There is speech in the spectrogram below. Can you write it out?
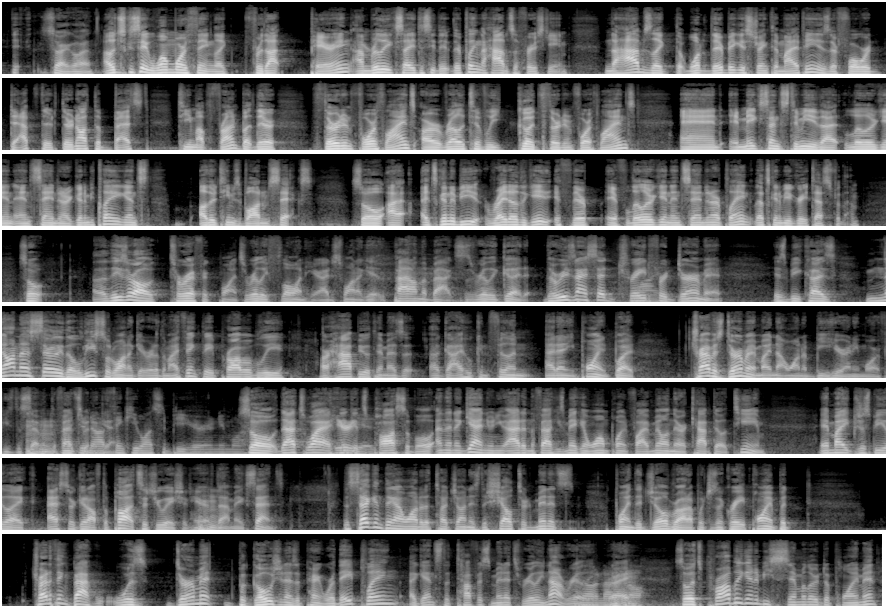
don't have it, they don't have it. That's okay. Like I just want to see Yeah. see them Take get the that chance. gamble. Yeah. So- and Sorry, go ahead. I was just gonna say one more thing. Like for that pairing, I'm really excited to see they, they're playing the Habs the first game. And the Habs, like the, one their biggest strength, in my opinion, is their forward depth. They're they're not the best team up front, but their third and fourth lines are relatively good third and fourth lines. And it makes sense to me that Liljegren and Sandin are going to be playing against other teams' bottom six. So I, it's going to be right out of the gate if they're if Liljegren and Sandin are playing, that's going to be a great test for them. So uh, these are all terrific points. Really flowing here. I just want to get pat on the back. This is really good. The reason I said trade for Dermott is because not necessarily the Leafs would want to get rid of them. I think they probably are happy with him as a, a guy who can fill in at any point. But Travis Dermott might not want to be here anymore if he's the 7th I defenseman do not again. think he wants to be here anymore. So that's why I think it's possible. And then again, when you add in the fact he's making 1.5 million, they're a capped out team. It might just be like Esther get off the pot situation here, if that makes sense. The second thing I wanted to touch on is the sheltered minutes point that Joe brought up, which is a great point. But try to think back: was Dermott Bogosian as a pairing were they playing against the toughest minutes? Really, not really, No, not right? So it's probably going to be similar deployment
